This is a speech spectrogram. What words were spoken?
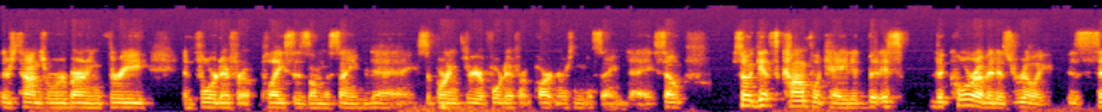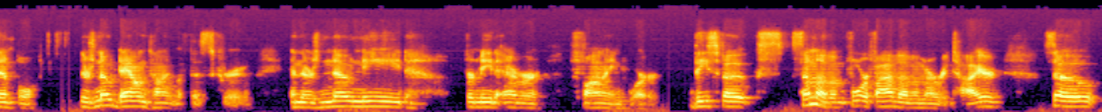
there's times where we're burning three and four different places on the same day, supporting three or four different partners in the same day. So so it gets complicated, but it's the core of it is really is simple. There's no downtime with this crew, and there's no need for me to ever find work. These folks, some of them, four or five of them are retired. So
